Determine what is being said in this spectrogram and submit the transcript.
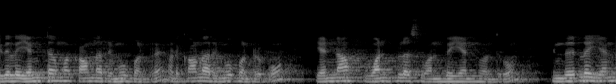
இதில் என் டேர்மாக காமனாக ரிமூவ் பண்ணுறேன் அப்படி காமனாக ரிமூவ் பண்ணுறப்போ n of one plus one by n வந்துடும் இந்த இடத்துல என்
